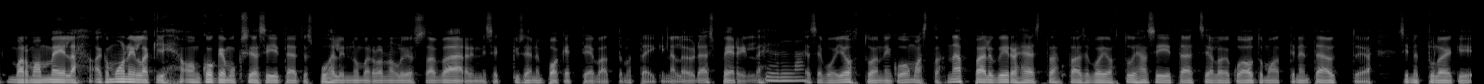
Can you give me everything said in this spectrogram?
Et varmaan meillä aika monillakin on kokemuksia siitä, että jos puhelinnumero on ollut jossain väärin, niin se kyseinen paketti ei välttämättä ikinä löydä edes perille. Kyllä. Ja se voi johtua niin kuin omasta näppäilyvirheestä, tai se voi johtua ihan siitä, että siellä on joku automaattinen täyttö, ja sinne tuleekin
